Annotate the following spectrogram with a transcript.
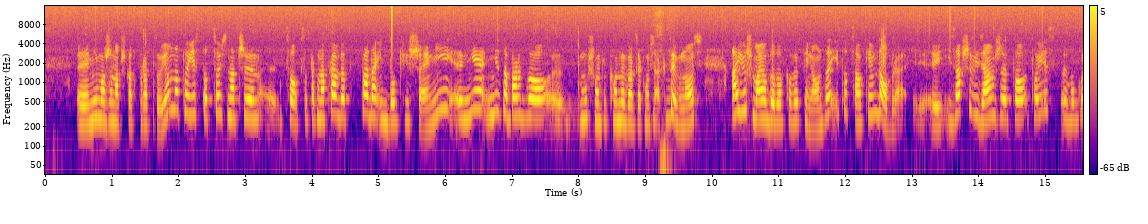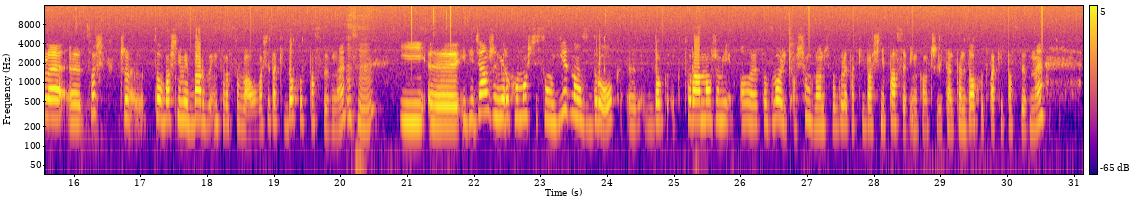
Y, mimo że na przykład pracują, no to jest to coś, na czym, co, co tak naprawdę wpada im do kieszeni, nie, nie za bardzo y, muszą wykonywać jakąś aktywność, a już mają dodatkowe pieniądze i to całkiem dobre. Y, I zawsze wiedziałam, że to, to jest w ogóle coś, co właśnie mnie bardzo interesowało, właśnie taki dochód pasywny. Mhm. I, y, I wiedziałam, że nieruchomości są jedną z dróg, y, do, która może mi pozwolić osiągnąć w ogóle taki właśnie pasyw income, czyli ten, ten dochód taki pasywny.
